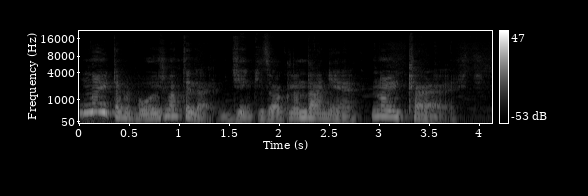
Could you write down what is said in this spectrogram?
No i to by było już na tyle. Dzięki za oglądanie. No i cześć.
